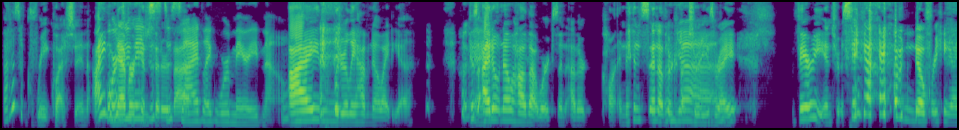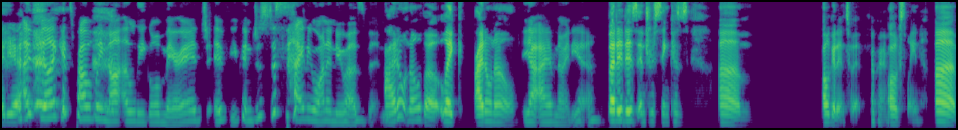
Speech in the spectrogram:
That is a great question. I Or never do they just considered that. decide like we're married now? I literally have no idea. because Okay. I don't know how that works in other continents and other countries, Yeah. right? Very interesting. I have no freaking idea. I feel like it's probably not a legal marriage if you can just decide you want a new husband. I don't know though. Like I don't know, yeah, I have no idea. but it is interesting because um, I'll get into it. Okay. I'll explain. Um,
